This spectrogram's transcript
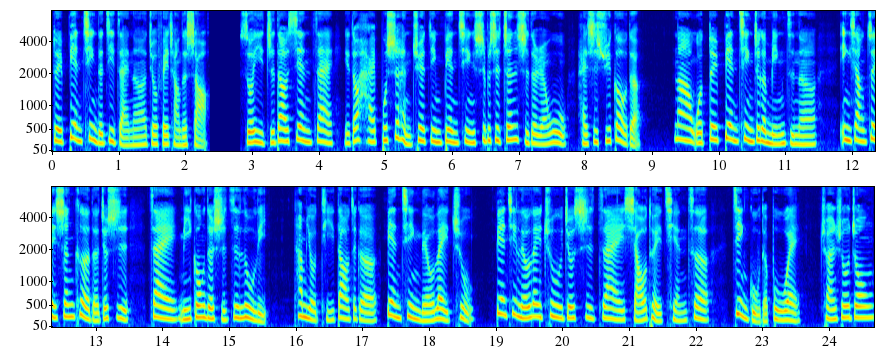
对变庆的记载呢，就非常的少，所以直到现在也都还不是很确定变庆是不是真实的人物，还是虚构的。那我对变庆这个名字呢，印象最深刻的就是在《迷宫的十字路》里，他们有提到这个变庆流泪处。变庆流泪处就是在小腿前侧胫骨的部位，传说中。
